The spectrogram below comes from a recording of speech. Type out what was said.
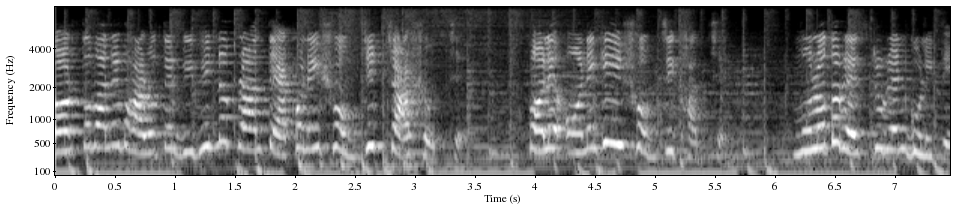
বর্তমানে ভারতের বিভিন্ন প্রান্তে এখন এই সবজির চাষ হচ্ছে। ফলে অনেকেই এই সবজি খাচ্ছেন। মূলত রেস্টুরেন্টগুলিতে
